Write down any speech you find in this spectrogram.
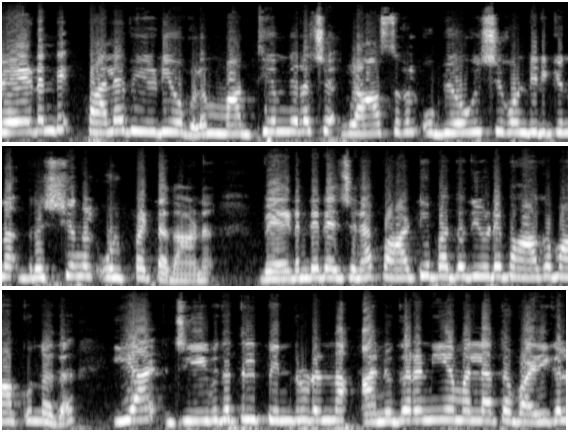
വേടന്റെ പല വീഡിയോകളും മദ്യം നിറച്ച ഗ്ലാസുകൾ ഉപയോഗിച്ചുകൊണ്ടിരിക്കുന്ന ദൃശ്യങ്ങൾ ഉൾപ്പെട്ടതാണ്. വേടന്റെ രചന പാഠ്യപദ്ധതിയുടെ ഭാഗമാക്കുന്നത് ഇയാൾ ജീവിതത്തിൽ പിന്തുടരുന്ന അനുകരണീയമല്ലാത്ത വഴികൾ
